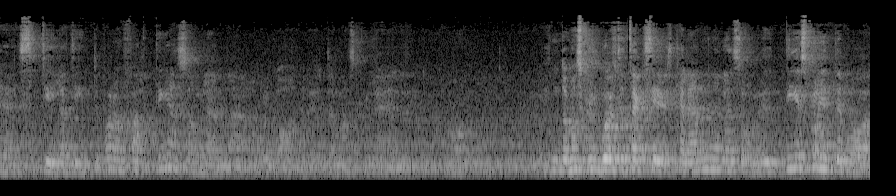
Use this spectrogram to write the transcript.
eh, se till att det inte var de fattiga som lämnar organen utan man skulle, ja, jag vet inte om man skulle gå efter taxeringskalendern eller så, men det, skulle inte vara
